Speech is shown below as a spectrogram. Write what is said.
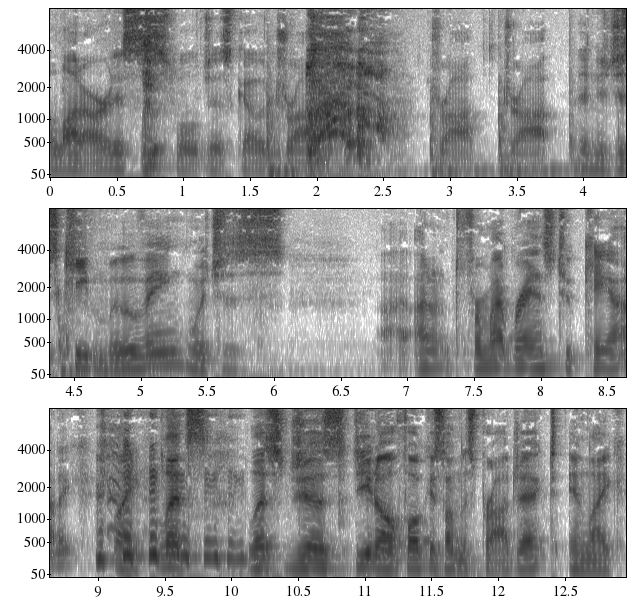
a lot of artists will just go drop, drop, drop, and it just keep moving, which is. I I don't. For my brain, it's too chaotic. Like let's let's just you know focus on this project and like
